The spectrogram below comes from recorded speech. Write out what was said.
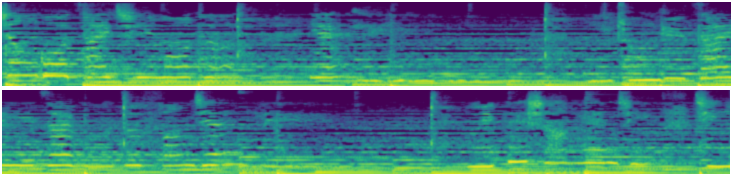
想过在寂寞的夜里你终于在意在我的房间里你闭上眼睛请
